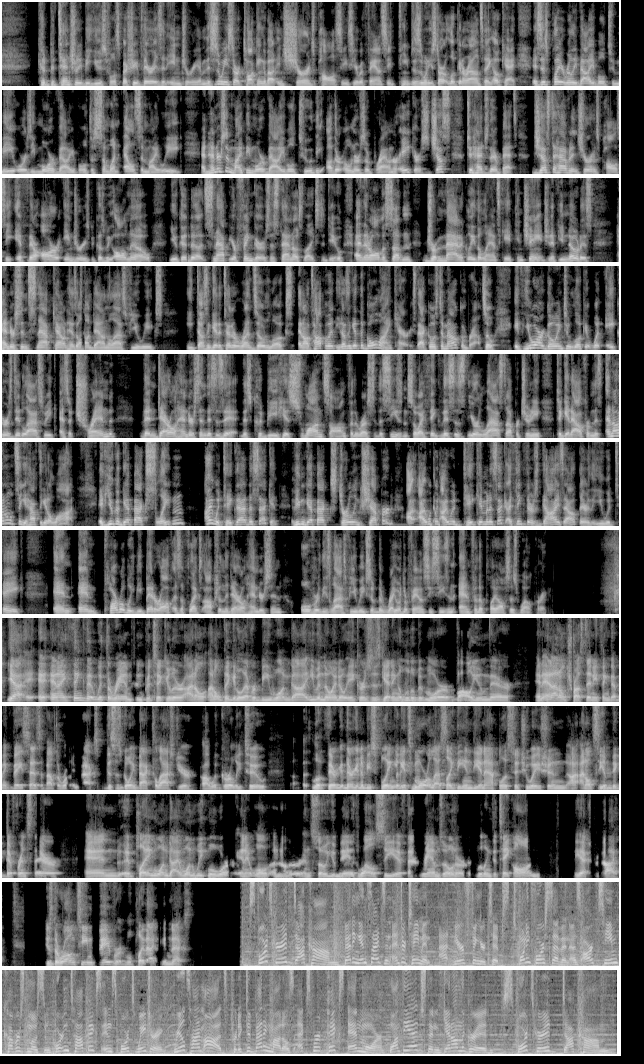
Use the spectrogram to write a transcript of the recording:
could potentially be useful, especially if there is an injury. I mean, this is when you start talking about insurance policies here with fantasy teams. This is when you start looking around saying, okay, is this player really valuable to me or is he more valuable to someone else in my league? And Henderson might be more valuable to the other owners of Brown or Akers just to hedge their bets, just to have an insurance policy if there are injuries, because we all know you could uh, snap your fingers, as Thanos likes to do, and then all of a sudden, dramatically, the landscape can change. And if you notice, Henderson's snap count has gone down the last few weeks. He doesn't get a ton of run zone looks. And on top of it, he doesn't get the goal line carries. That goes to Malcolm Brown. So if you are going to look at what Akers did last week as a trend, then Darrell Henderson, this is it. This could be his swan song for the rest of the season. So I think this is your last opportunity to get out from this. And I don't say you have to get a lot. If you could get back Slayton, I would take that in a second. If you can get back Sterling Shepard, I, I, would I would take him in a second. I think there's guys out there that you would take and and probably be better off as a flex option than Darrell Henderson over these last few weeks of the regular fantasy season and for the playoffs as well, Craig. Yeah, and I think that with the Rams in particular, I don't I don't think it'll ever be one guy, even though I know Akers is getting a little bit more volume there. And and I don't trust anything that McVay says about the running backs. This is going back to last year uh, with Gurley too. Uh, look, they're they're going to be splitting. It's more or less like the Indianapolis situation. I, I don't see a mm-hmm. big difference there. And uh, playing one guy one week will work and it won't another. And so you may as well see if that Rams owner is willing to take on the extra guy. Is the wrong team favored? We'll play that game next. SportsGrid.com. Betting insights and entertainment at your fingertips 24 7 as our team covers the most important topics in sports wagering real time odds, predictive betting models, expert picks, and more. Want the edge? Then get on the grid. SportsGrid.com.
